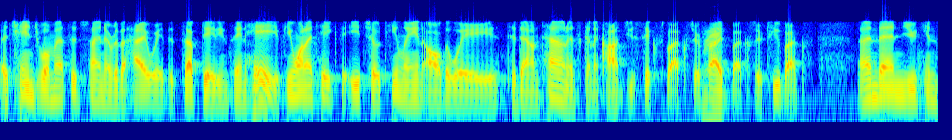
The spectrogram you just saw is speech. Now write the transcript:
a changeable message sign over the highway that's updating, saying, "Hey, if you want to take the HOT lane all the way to downtown, it's going to cost you six bucks or right. five bucks or two bucks." And then you can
